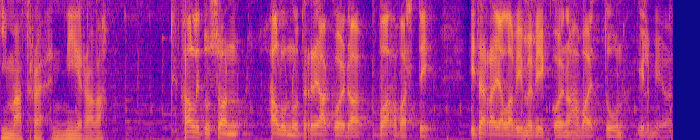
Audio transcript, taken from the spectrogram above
Imatra and Niirala. Hallitus on halunnut reagoida vahvasti itärajalla viime viikkoina havaittuun ilmiöön.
